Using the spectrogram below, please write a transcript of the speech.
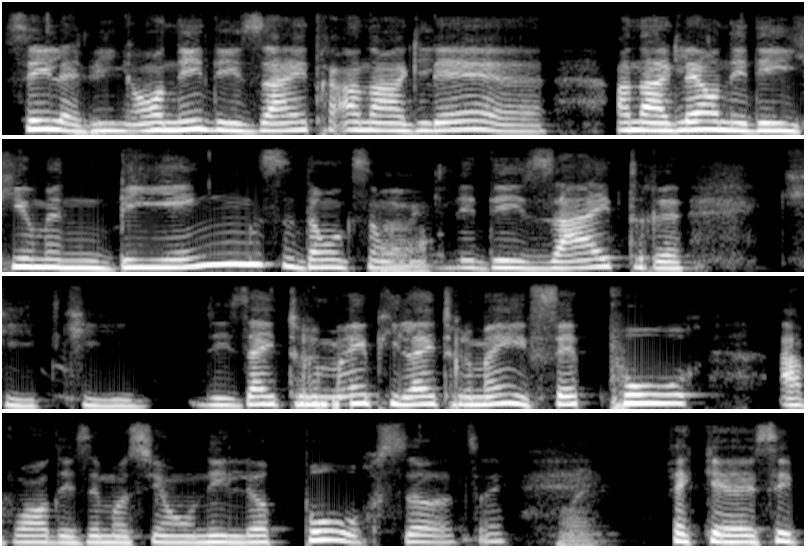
C'est la vie. On est des êtres, en anglais, euh, en anglais, on est des human beings, donc on, est des êtres qui, qui, des êtres humains, puis l'être humain est fait pour avoir des émotions. On est là pour ça. Tu sais. Fait que c'est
